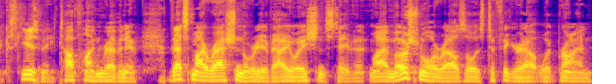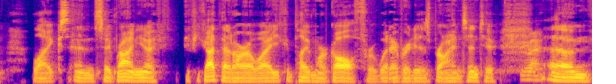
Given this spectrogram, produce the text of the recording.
excuse me, top line revenue. That's my rational reevaluation statement. My emotional arousal is to figure out what Brian likes and say, Brian, you know, if, if you got that ROI, you could play more golf or whatever it is Brian's into. Right. Um,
